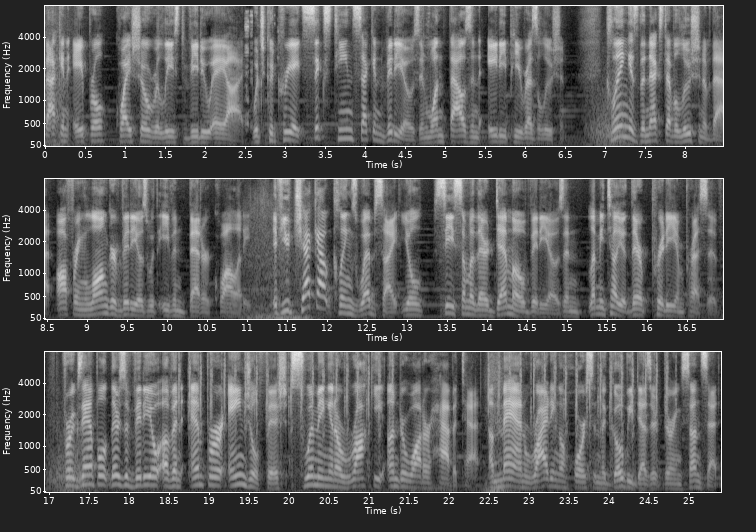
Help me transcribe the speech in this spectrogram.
Back in April, Kuaishou released Vidu AI, which could create 16-second videos in 1080p resolution. Kling is the next evolution of that, offering longer videos with even better quality. If you check out Kling's website, you'll see some of their demo videos, and let me tell you, they're pretty impressive. For example, there's a video of an emperor angelfish swimming in a rocky underwater habitat, a man riding a horse in the Gobi Desert during sunset,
